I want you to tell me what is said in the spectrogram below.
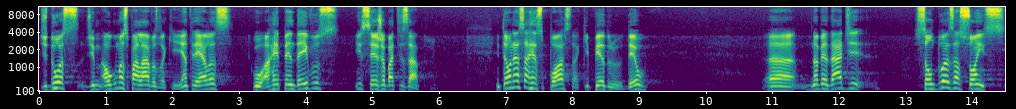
de duas, de algumas palavras aqui, entre elas o arrependei-vos e seja batizado. Então, nessa resposta que Pedro deu, uh, na verdade, são duas ações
